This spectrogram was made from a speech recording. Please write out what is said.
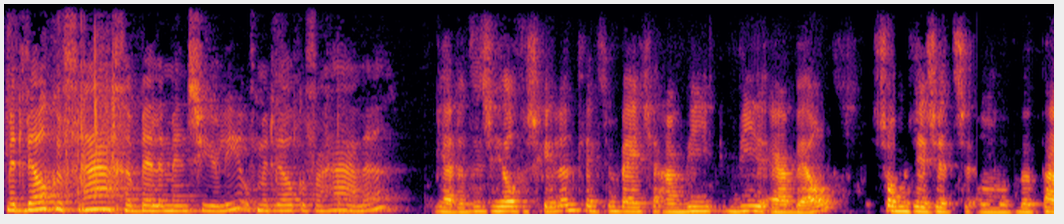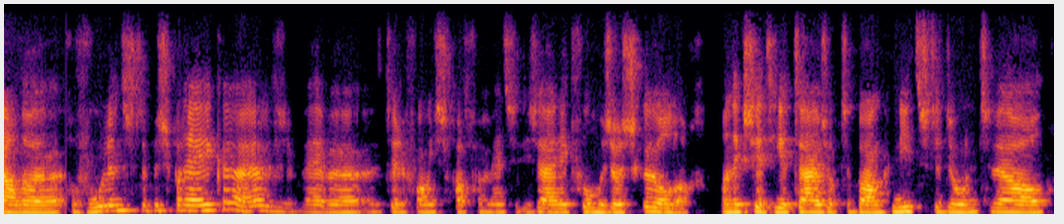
Met welke vragen bellen mensen jullie of met welke verhalen? Ja, dat is heel verschillend. Het ligt een beetje aan wie, wie er belt. Soms is het om bepaalde gevoelens te bespreken. Hè. Dus we hebben telefoontjes gehad van mensen die zeiden: Ik voel me zo schuldig. Want ik zit hier thuis op de bank niets te doen. Terwijl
